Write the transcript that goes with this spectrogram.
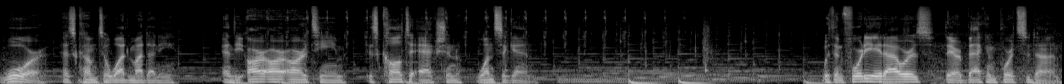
War has come to Wad Madani, and the RRR team is called to action once again. Within 48 hours, they are back in Port Sudan,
